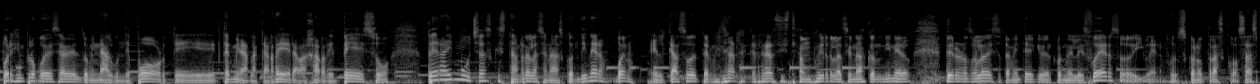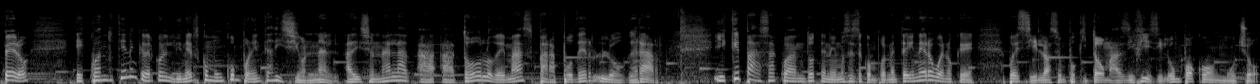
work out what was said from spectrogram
Por ejemplo puede ser el dominar algún deporte, terminar la carrera, bajar de peso, pero hay muchas que están relacionadas con dinero. Bueno, el caso de terminar la carrera sí está muy relacionado con dinero, pero no solo eso, también tiene que ver con el esfuerzo y bueno, pues con otras cosas. Pero eh, cuando tienen que ver con el dinero es como un componente adicional, adicional a, todo lo demás para poder lograr. ¿Y qué pasa cuando tenemos ese componente de dinero? Bueno, que pues sí lo hace un poquito más difícil, un poco mucho.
